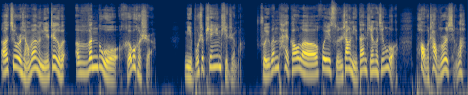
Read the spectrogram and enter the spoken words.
呃，就是想问问你这个温呃温度合不合适？你不是偏阴体质吗？水温太高了会损伤你丹田和经络，泡个差不多就行了。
